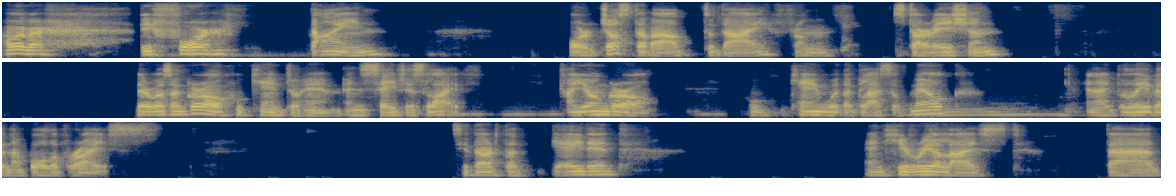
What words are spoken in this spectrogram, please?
However, before dying, or just about to die from starvation, there was a girl who came to him and saved his life. A young girl who came with a glass of milk and I believe in a bowl of rice. Siddhartha it and he realized that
